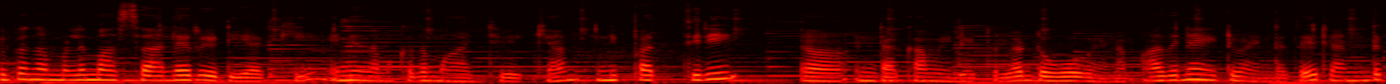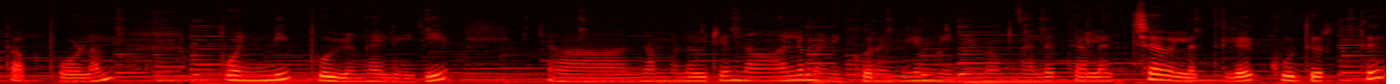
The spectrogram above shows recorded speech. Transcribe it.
ഇപ്പോൾ നമ്മൾ മസാല റെഡിയാക്കി. ഇനി നമുക്കത് മാറ്റി വയ്ക്കാം ഇനി പത്തിരി ഉണ്ടാക്കാൻ വേണ്ടിയിട്ടുള്ള ഡോ വേണം. അതിനായിട്ട് വേണ്ടത് രണ്ട് കപ്പോളം പൊന്നി പുഴുങ്ങലരി. നമ്മളൊരു നാല് മണിക്കൂറെങ്കിലും മിനിമം നല്ല തിളച്ച വെള്ളത്തിൽ കുതിർത്ത്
